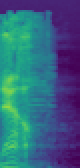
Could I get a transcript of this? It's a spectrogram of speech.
now.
